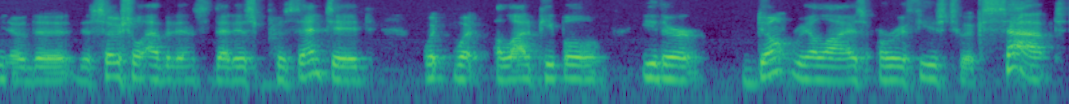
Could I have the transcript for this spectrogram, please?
you know the the social evidence that is presented what what a lot of people either don't realize or refuse to accept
